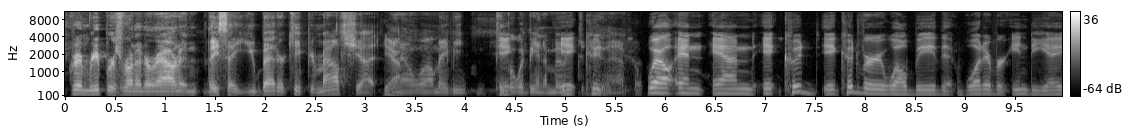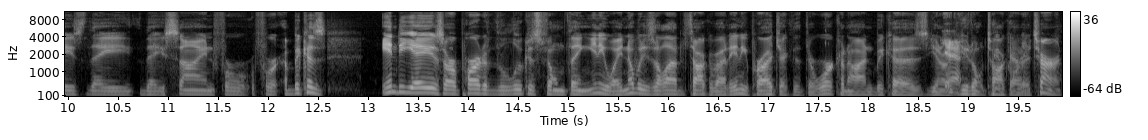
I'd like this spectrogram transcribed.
Grim Reapers running around and they say you better keep your mouth shut, yeah. you know, well, maybe people it, would be in a mood to could, do that. But. Well, and and it could it could very well be that whatever NDAs they they sign for for uh, because NDAs are part of the Lucasfilm thing anyway. Nobody's allowed to talk about any project that they're working on because you know yeah, you don't talk out of turn.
